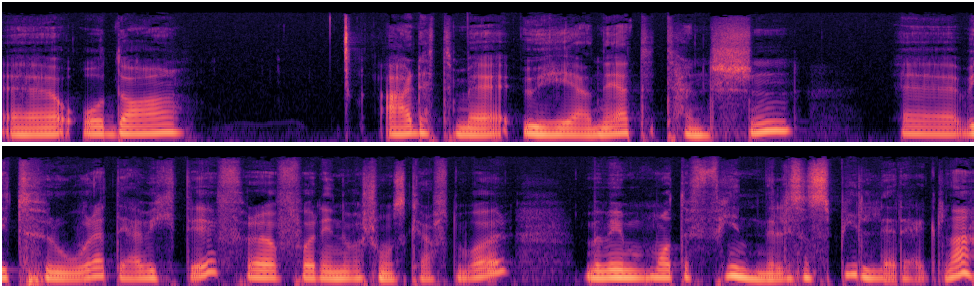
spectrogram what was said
Uh, og da er dette med uenighet, tension uh, Vi tror at det er viktig for, for, innovasjonskraften vår, men vi må på en måte finne liksom spillereglene.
